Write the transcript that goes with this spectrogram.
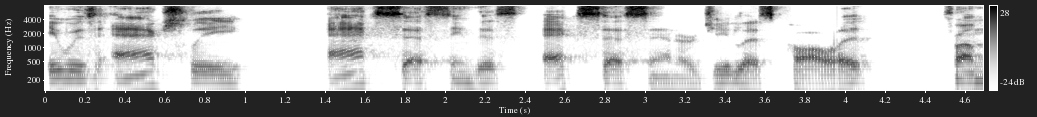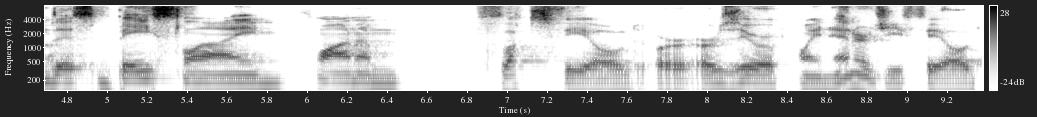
it was actually accessing this excess energy, let's call it, from this baseline quantum flux field or, or zero point energy field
